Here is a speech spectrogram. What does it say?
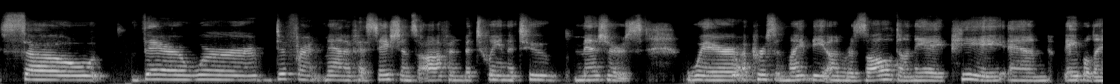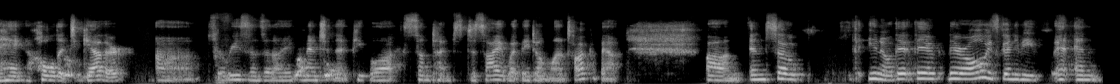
So there were different manifestations often between the two measures where a person might be unresolved on the AP and able to hang, hold it together uh, for reasons that I mentioned that people sometimes decide what they don't want to talk about. Um, and so, you know, they're, they're, they're always going to be, and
